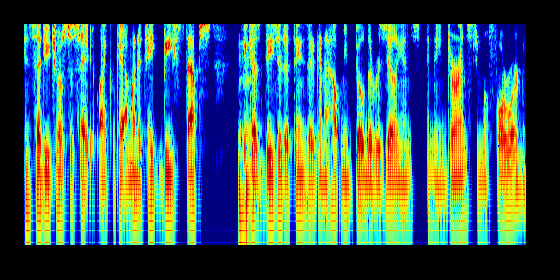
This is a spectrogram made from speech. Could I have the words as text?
instead you chose to say like okay i'm going to take these steps mm-hmm. because these are the things that are going to help me build the resilience and the endurance to move forward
